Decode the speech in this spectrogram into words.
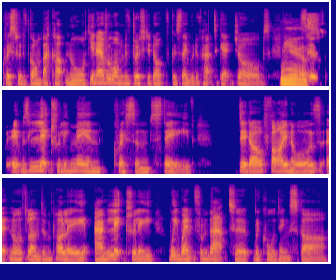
Chris would have gone back up north. You know, everyone would have drifted off because they would have had to get jobs. Yes. So it was literally me and Chris and Steve did our finals at North London Poly, and literally we went from that to recording Scar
